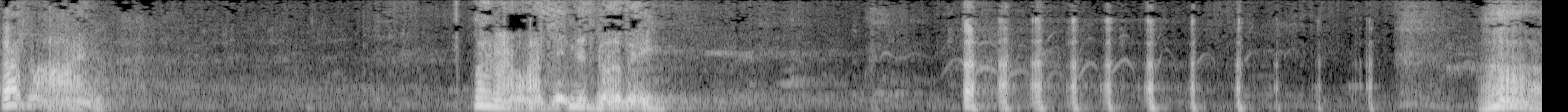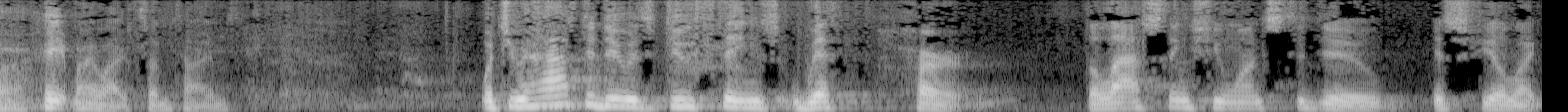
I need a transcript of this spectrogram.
That's why. Why am I watching this movie? oh, I hate my life sometimes. What you have to do is do things with her. The last thing she wants to do is feel like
